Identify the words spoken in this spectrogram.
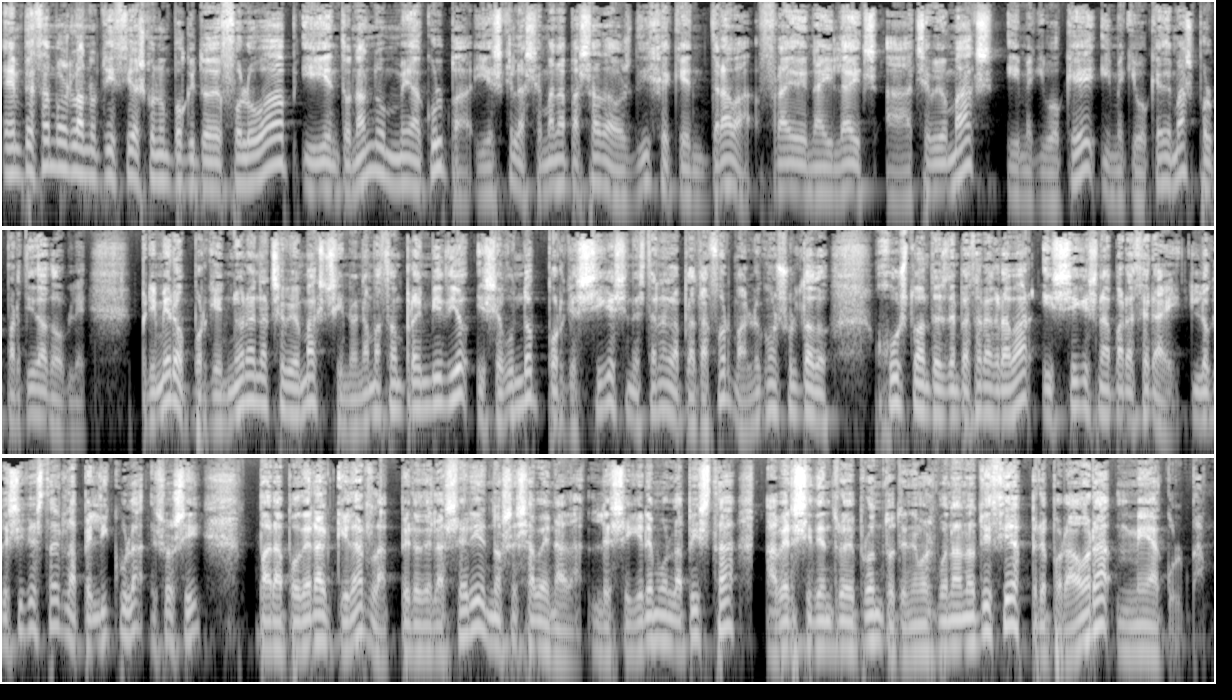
Empezamos las noticias con un poquito de follow-up y entonando un mea culpa. Y es que la semana pasada os dije que entraba Friday Night Lights a HBO Max y me equivoqué, y me equivoqué además por partida doble. Primero, porque no era en HBO Max, sino en Amazon Prime Video, y segundo, porque sigue sin estar en la plataforma. Lo he consultado justo antes de empezar a grabar y sigue sin aparecer ahí. Lo que sí que está es la película, eso sí, para poder alquilarla, pero de la serie no se sabe nada. Le seguiremos la pista, a ver si dentro de pronto tenemos buenas noticias, pero por ahora, mea culpa.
